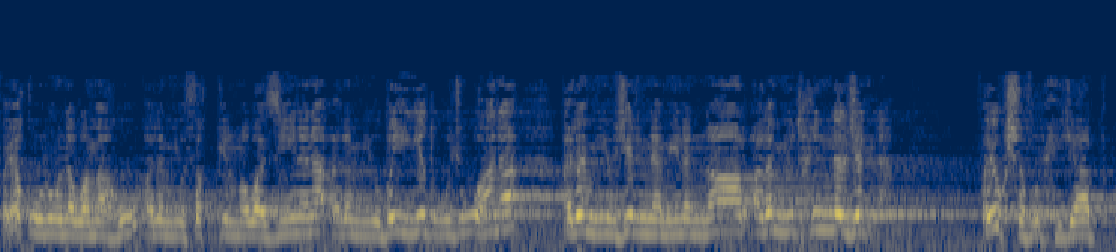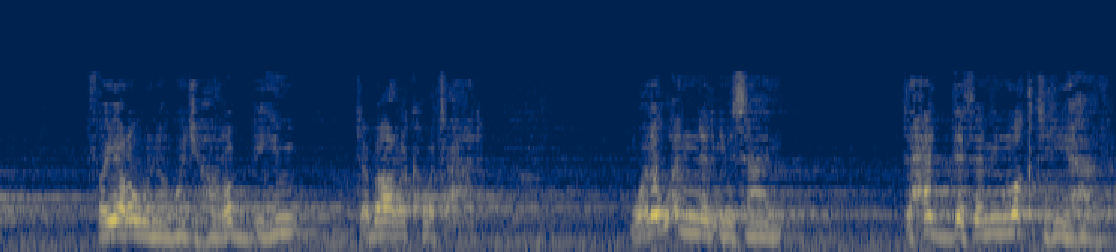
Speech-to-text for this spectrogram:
فيقولون وما هو؟ ألم يثقل موازيننا؟ ألم يبيض وجوهنا؟ ألم يجرنا من النار؟ ألم يدخلنا الجنة؟ فيكشف الحجاب فيرون وجه ربهم تبارك وتعالى. ولو أن الإنسان تحدث من وقته هذا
